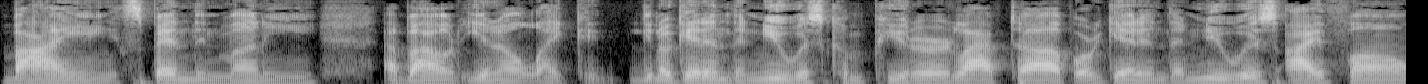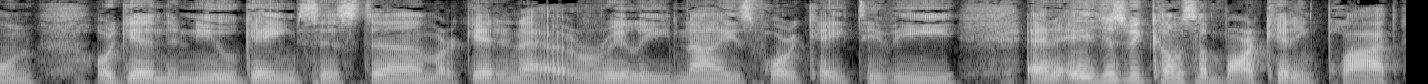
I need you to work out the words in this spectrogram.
buying spending money about you know like you know getting the newest computer laptop or getting the newest iphone or getting the new game system or getting a really nice 4k tv and it just becomes a marketing plot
